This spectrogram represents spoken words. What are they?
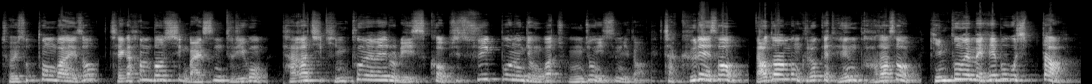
저희 소통방에서 제가 한 번씩 말씀드리고 다 같이 김프 매매로 리스크 없이 수익 보는 경우가 종종 있습니다. 자, 그래서 나도 한번 그렇게 대응 받아서 김프 매매 해보고 싶다.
